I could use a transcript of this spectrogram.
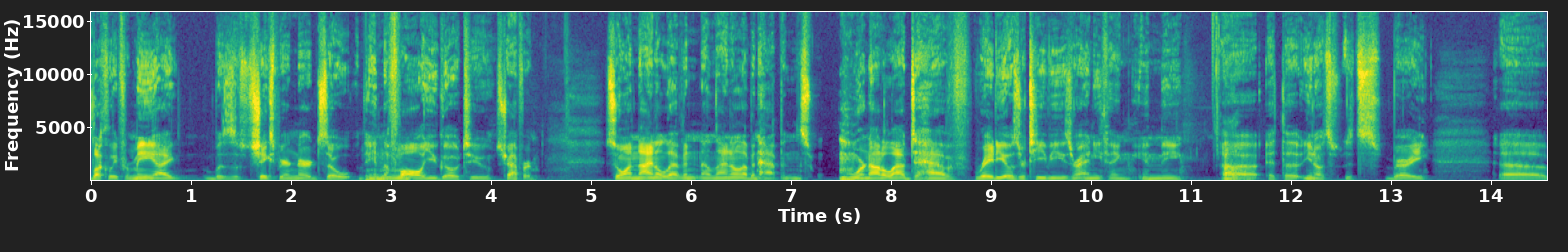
luckily for me, I was a Shakespeare nerd. So in the fall, you go to Stratford. So on 9 11, now 9 11 happens, we're not allowed to have radios or TVs or anything in the, uh, at the, you know, it's, it's very uh,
